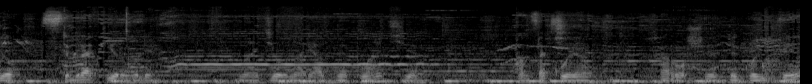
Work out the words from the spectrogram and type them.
Ее сфотографировали. Надел нарядное платье. Там такое хорошее декольте.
